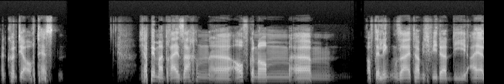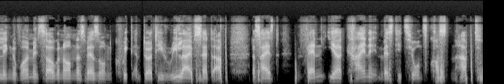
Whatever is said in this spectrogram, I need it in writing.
dann könnt ihr auch testen. Ich habe hier mal drei Sachen äh, aufgenommen. Ähm, auf der linken Seite habe ich wieder die eierlegende Wollmilchsau genommen. Das wäre so ein Quick and Dirty Real Life Setup. Das heißt, wenn ihr keine Investitionskosten habt,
